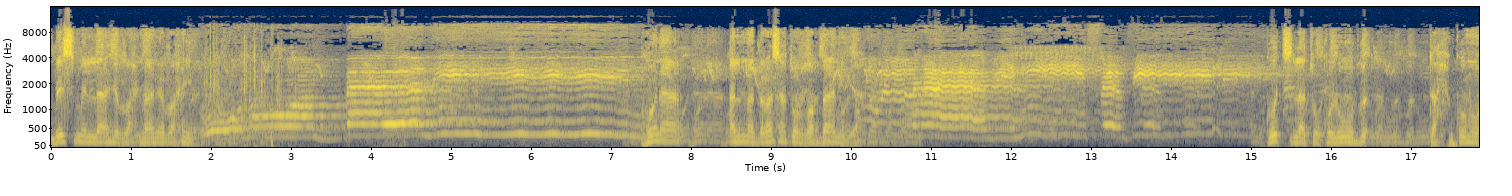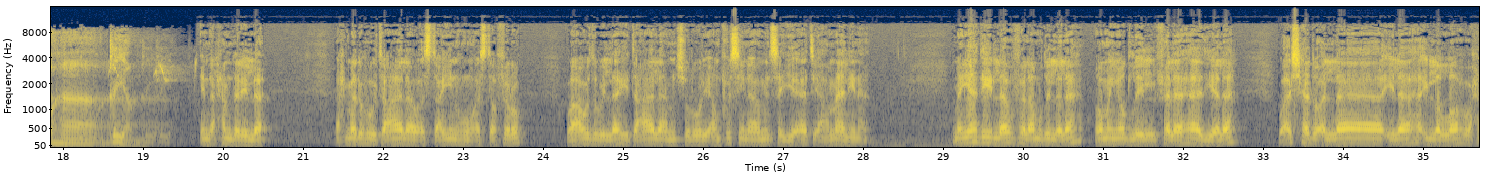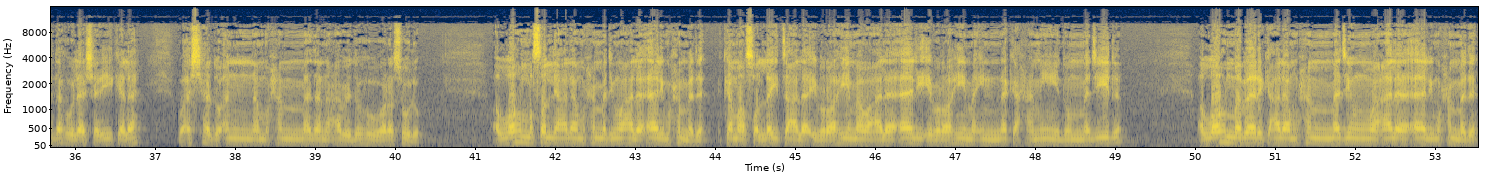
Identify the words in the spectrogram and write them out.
بسم الله الرحمن الرحيم. هنا المدرسة الربانية. كتلة قلوب تحكمها قيم. إن الحمد لله أحمده تعالى وأستعينه وأستغفره وأعوذ بالله تعالى من شرور أنفسنا ومن سيئات أعمالنا. من يهده الله فلا مضل له ومن يضلل فلا هادي له. وأشهد أن لا إله إلا الله وحده لا شريك له وأشهد أن محمدا عبده ورسوله. اللهم صل على محمد وعلى آل محمد كما صليت على إبراهيم وعلى آل إبراهيم إنك حميد مجيد. اللهم بارك على محمد وعلى آل محمد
